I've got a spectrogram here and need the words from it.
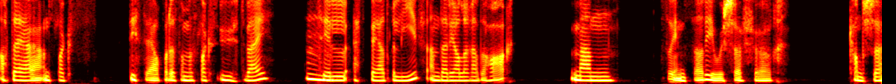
At det er en slags De ser på det som en slags utvei Mm. til et bedre liv enn det de allerede har. Men så innser de jo ikke før kanskje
